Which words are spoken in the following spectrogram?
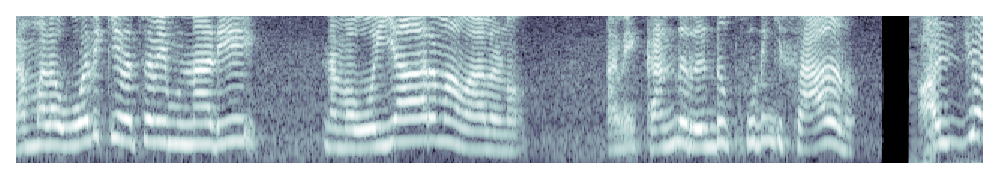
நம்மள ஒதுக்கி வச்சவன் முன்னாடி நம்ம ஒய்யாரமா வாழணும். அவன் கண்ணு ரெண்டும் புடுங்கி சாகணும். ஐயோ!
